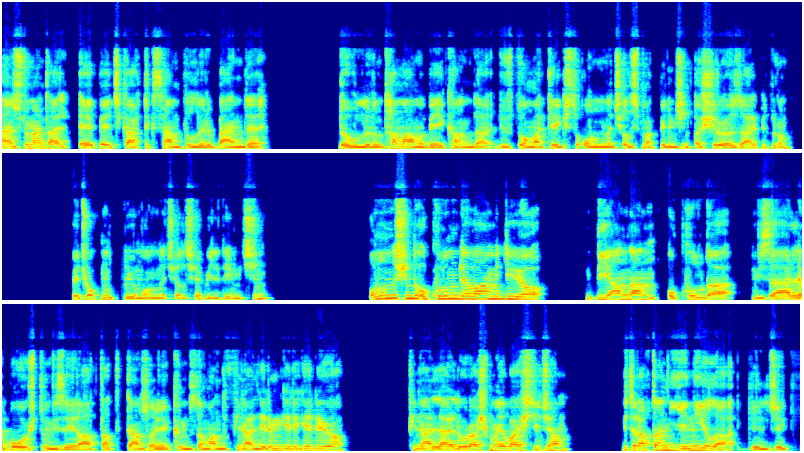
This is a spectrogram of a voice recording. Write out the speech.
enstrümantal EP çıkarttık. Sample'ları bende, davulların tamamı Beykan'da. Dürüst olmak gerekirse onunla çalışmak benim için aşırı özel bir durum. Ve çok mutluyum onunla çalışabildiğim için. Onun dışında okulum devam ediyor. Bir yandan okulda vizelerle boğuştum. Vizeyi rahatlattıktan sonra yakın bir zamanda finallerim geri geliyor. Finallerle uğraşmaya başlayacağım. Bir taraftan yeni yıla gelecek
